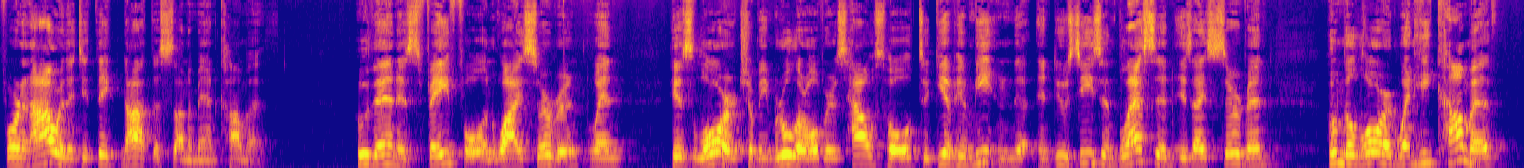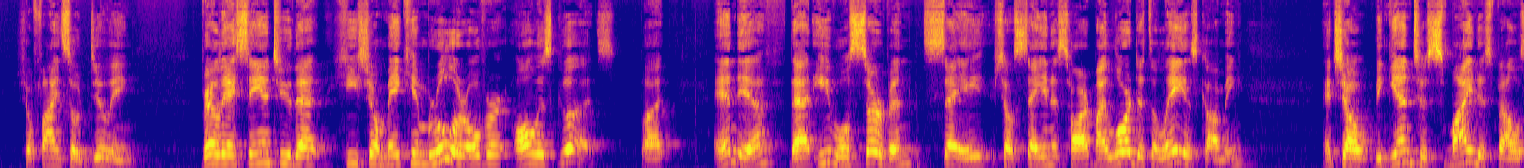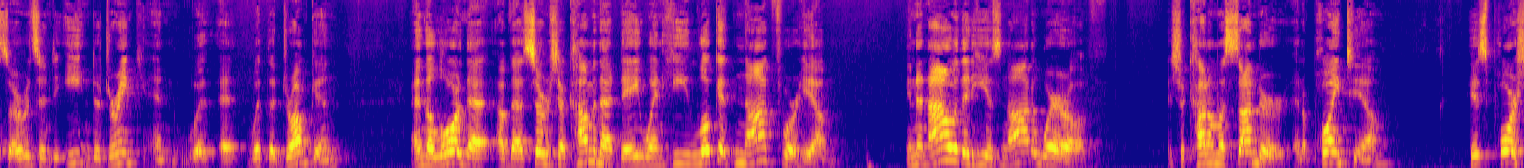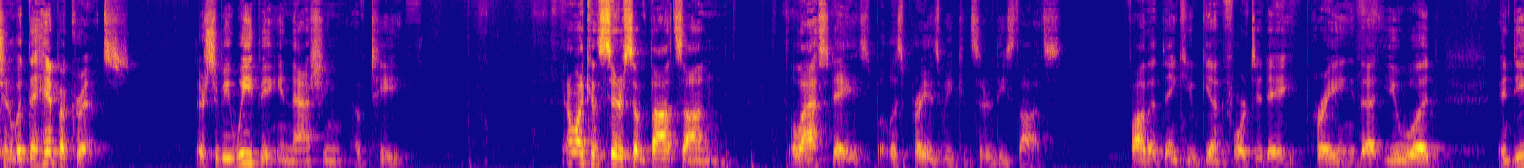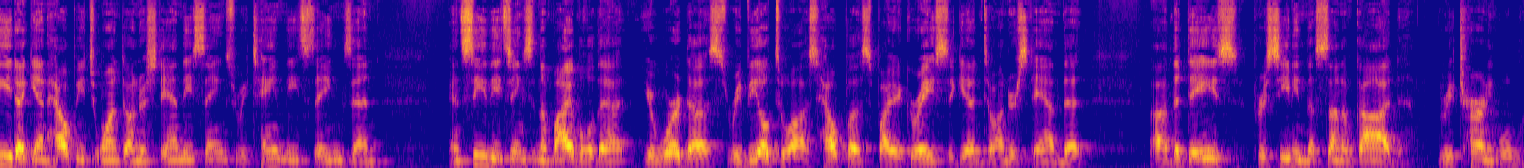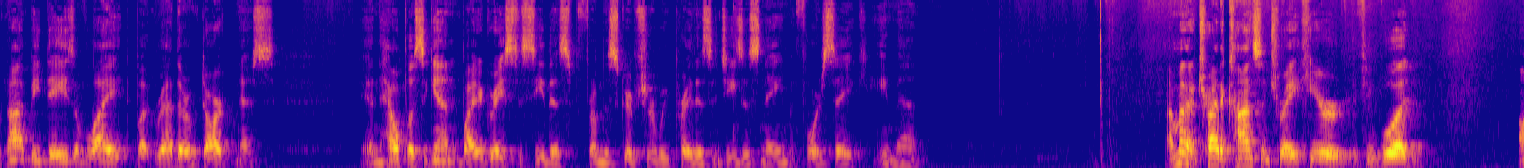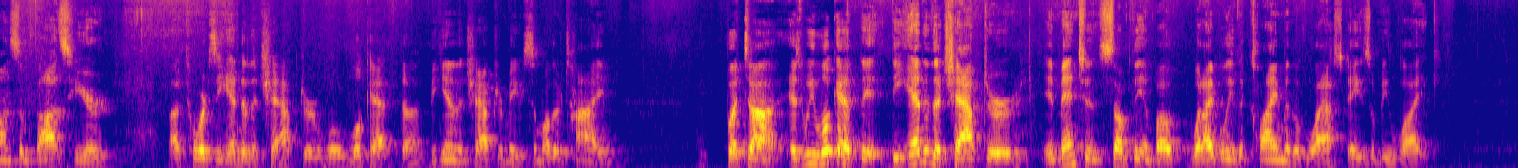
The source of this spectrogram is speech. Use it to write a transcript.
for in an hour that you think not the Son of Man cometh. Who then is faithful and wise servant when his Lord shall be ruler over his household to give him meat in, in due season? Blessed is thy servant whom the Lord, when he cometh, shall find so doing. Verily I say unto you that he shall make him ruler over all his goods. But and if that evil servant say shall say in his heart, My Lord the delay is coming, and shall begin to smite his fellow servants and to eat and to drink and with, uh, with the drunken, and the Lord that of that servant shall come in that day when he looketh not for him, in an hour that he is not aware of, it shall cut him asunder and appoint him his portion with the hypocrites. There shall be weeping and gnashing of teeth. And I want to consider some thoughts on the last days, but let's pray as we consider these thoughts. Father, thank you again for today, praying that you would indeed again help each one to understand these things, retain these things, and, and see these things in the Bible that your word does reveal to us. Help us by your grace again to understand that uh, the days preceding the Son of God returning will not be days of light, but rather of darkness. And help us again by your grace to see this from the scripture. We pray this in Jesus' name for sake. Amen. I'm going to try to concentrate here, if you would, on some thoughts here uh, towards the end of the chapter. We'll look at the beginning of the chapter maybe some other time. But uh, as we look at the, the end of the chapter, it mentions something about what I believe the climate of the last days will be like.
